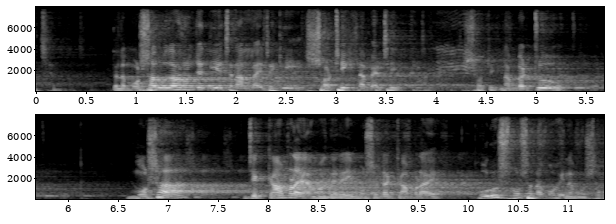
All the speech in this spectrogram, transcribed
আচ্ছা তাহলে মশার উদাহরণ যে দিয়েছেন আল্লাহ, এটা কি সঠিক না ব্যাঠিক? সঠিক। নাম্বার টু মশা যে কামড়ায় আমাদের, এই মশাটা কামড়ায় পুরুষ মশা না মহিলা মশা?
